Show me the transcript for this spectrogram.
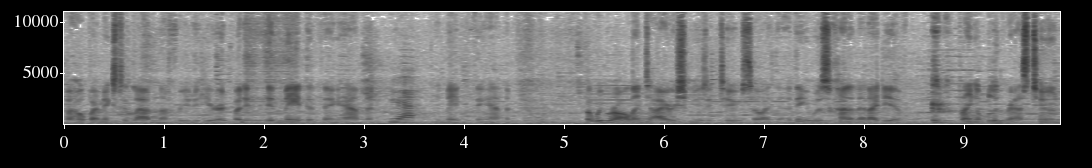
so i hope i mixed it loud enough for you to hear it but it, it made the thing happen. Yeah. it made the thing happen. But we were all into irish music too so i, th- I think it was kind of that idea of playing a bluegrass tune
